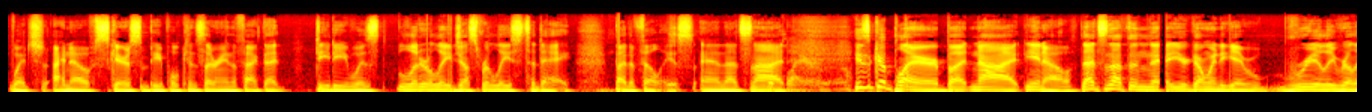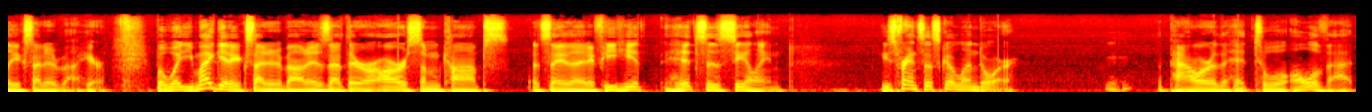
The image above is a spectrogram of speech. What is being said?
which I know scares some people considering the fact that Didi was literally just released today by the Phillies. And that's not, player. he's a good player, but not, you know, that's nothing that you're going to get really, really excited about here. But what you might get excited about is that there are some comps that say that if he hit, hits his ceiling, he's Francisco Lindor. Mm-hmm. The power, the hit tool, all of that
